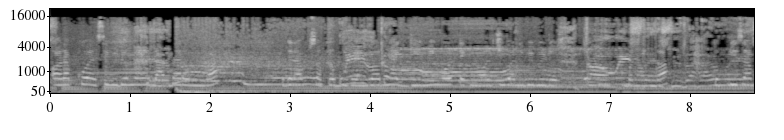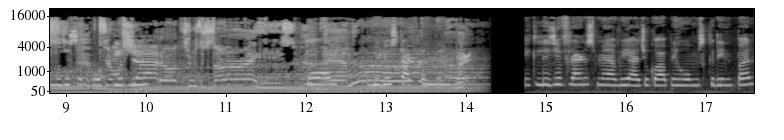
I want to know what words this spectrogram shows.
और आपको ऐसी वीडियो में लाता रहूँगा, अगर आप सपोर्ट करेंगे और मैं गेमिंग और टेक्नोलॉजी वाली भी वीडियो बनाऊँगा। तो प्लीज़ आप मुझे सपोर्ट कीजिए। तो हम वीडियो स्टार्ट करते हैं। देख लीजिए फ्रेंड्स, मैं अभी आ चुका हूँ अपने होम स्क्रीन पर।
